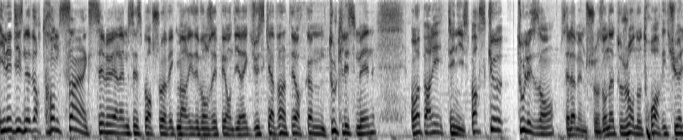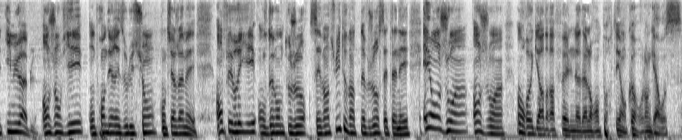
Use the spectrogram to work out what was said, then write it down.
Il est 19h35, c'est le RMC Sport Show avec Van GP en direct jusqu'à 20h comme toutes les semaines. On va parler tennis parce que tous les ans, c'est la même chose. On a toujours nos trois rituels immuables. En janvier, on prend des résolutions qu'on tient jamais. En février, on se demande toujours, c'est 28 ou 29 jours cette année? Et en juin, en juin, on regarde Raphaël Nadal remporter encore Roland Garros.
